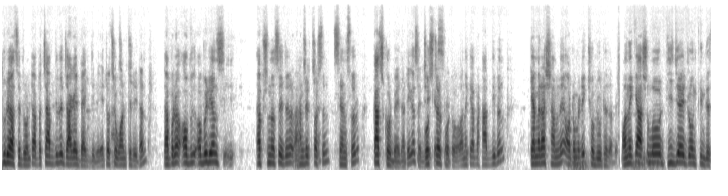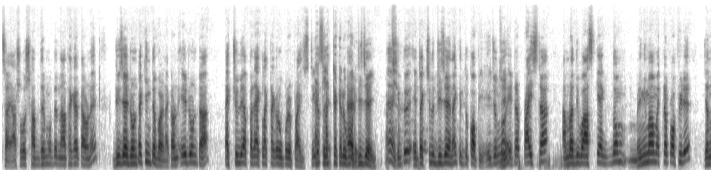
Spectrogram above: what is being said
দূরে আছে ড্রোনটা আপনার চাপ দিলে জায়গায় ব্যাক দিবে। এটা হচ্ছে ওয়ান কে রিটার্ন তারপরে অবিডিয়েন্স অপশন আছে এটা আচ্ছা, হান্ড্রেড পার্সেন্ট সেন্সর কাজ করবে এটা ঠিক আছে? গোস্টার ফটো অনেকে আপনার হাত দিবেন ক্যামেরার সামনে অটোমেটিক ছবি উঠে যাবে। অনেকে আসলে ডিজাই ড্রোন কিনতে চায় আসলে সাধ্যের মধ্যে না থাকার কারণে ডিজাই ড্রোনটা কিনতে পারে না কারণ এই ড্রোনটা অ্যাকচুয়ালি আপনার এক লাখ টাকার উপরে প্রাইস ঠিক আছে? লাখ টাকার হ্যাঁ উপরে। ডিজাই হ্যাঁ আচ্ছা। কিন্তু এটা অ্যাকচুয়ালি ডিজাই না কিন্তু কপি এই জন্য। এটার প্রাইসটা আমরা দিব আজকে একদম মিনিমাম একটা প্রফিটে যেন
